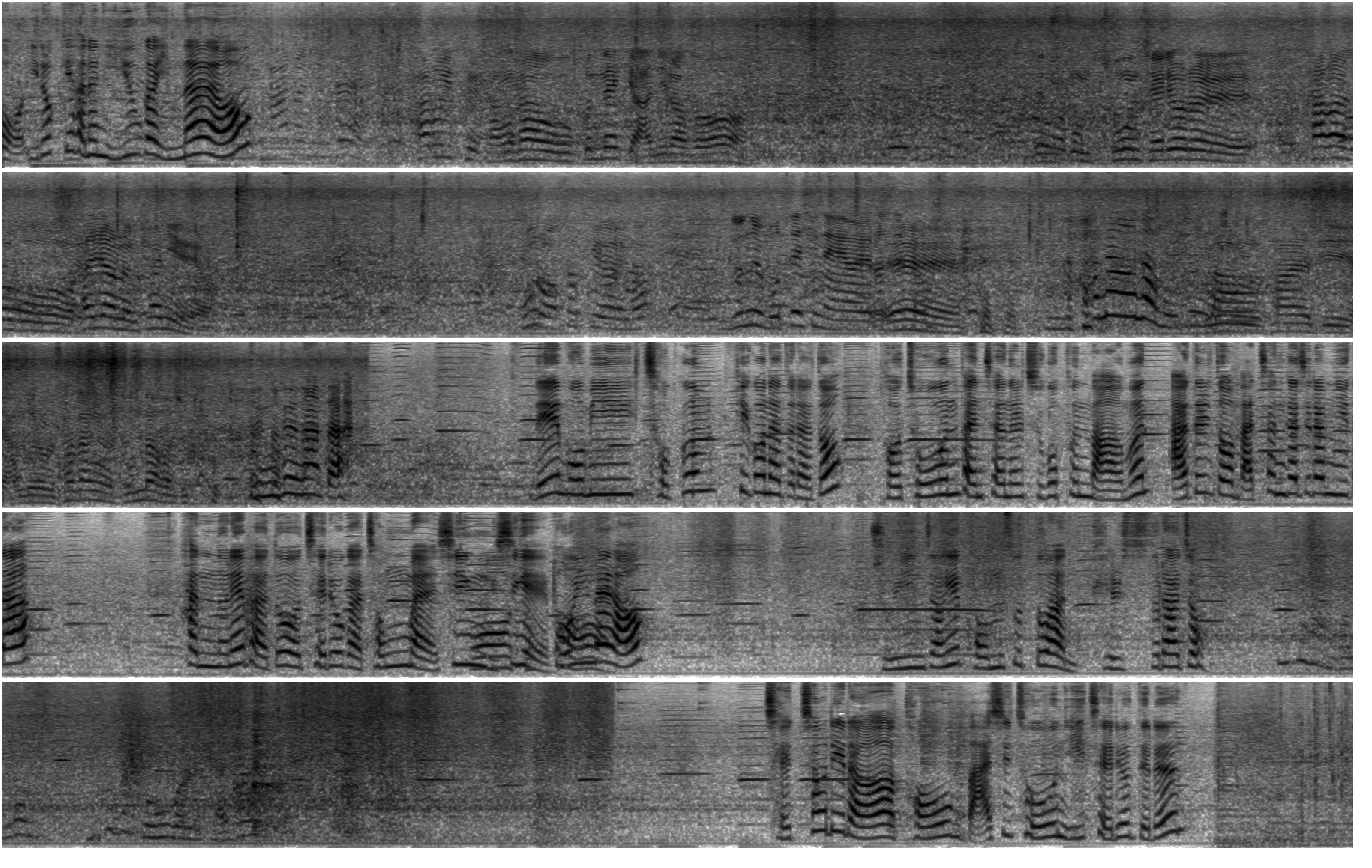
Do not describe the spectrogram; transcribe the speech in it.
어, 이렇게 하는 이유가 있나요? 하루 이틀 장사하고 끝낼 게 아니라서 그래서 좀 좋은 재료를 사가지고 하려는 편이에요. 물 어떻게 해요, 이모? 눈을 못 떼시네요, 이런 데서. 네. 하나하나 좋은 보신다. 걸로 사야지. 안 그러면 사장님은 돈 나가지고. 든든하다. 내 몸이 조금 피곤하더라도 더 좋은 반찬을 주고픈 마음은 아들도 마찬가지랍니다. 한눈에 봐도 재료가 정말 싱싱해 와, 좋다. 보이네요. 주인장의 검수 또한 필수라죠. 좋은 걸로 잘 사. 제철이라 더욱 맛이 좋은 이 재료들은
